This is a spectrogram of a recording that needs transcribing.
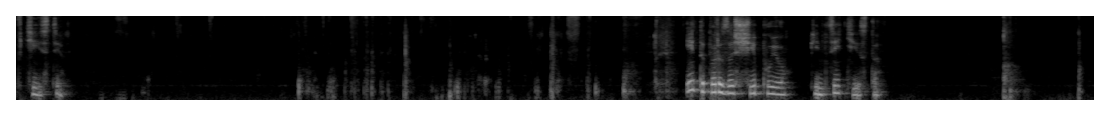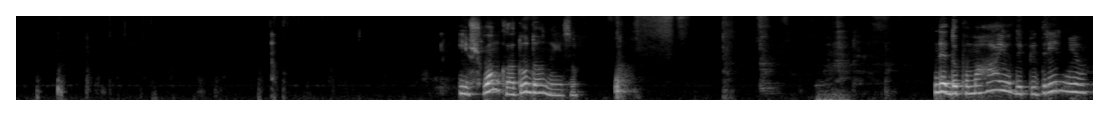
в тісті. І тепер защіпую кінці тіста. І швом кладу донизу, де допомагаю, де підрівнюю.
